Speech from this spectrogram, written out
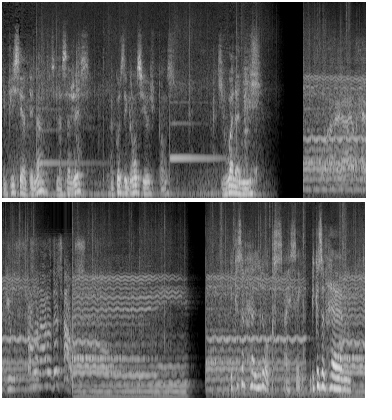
Et puis c'est Athéna, c'est la sagesse, à cause des grands cieux, je pense qui voient la nuit. Because of her looks, I think. Because of her. Um,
